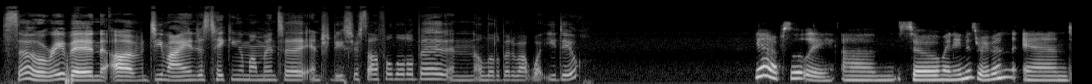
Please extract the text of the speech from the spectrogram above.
So, Raven, um, do you mind just taking a moment to introduce yourself a little bit and a little bit about what you do? Yeah, absolutely. Um, so my name is Raven, and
